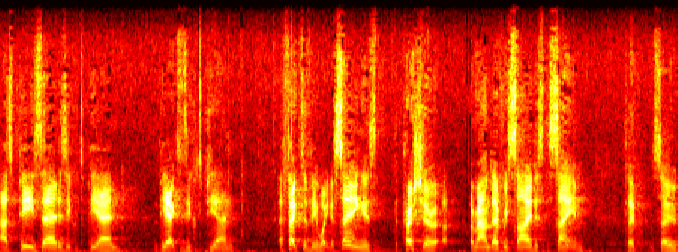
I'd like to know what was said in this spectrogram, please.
as Pz is equal to Pn and Px is equal to Pn, effectively what you're saying is the pressure around every side is the same. So, so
